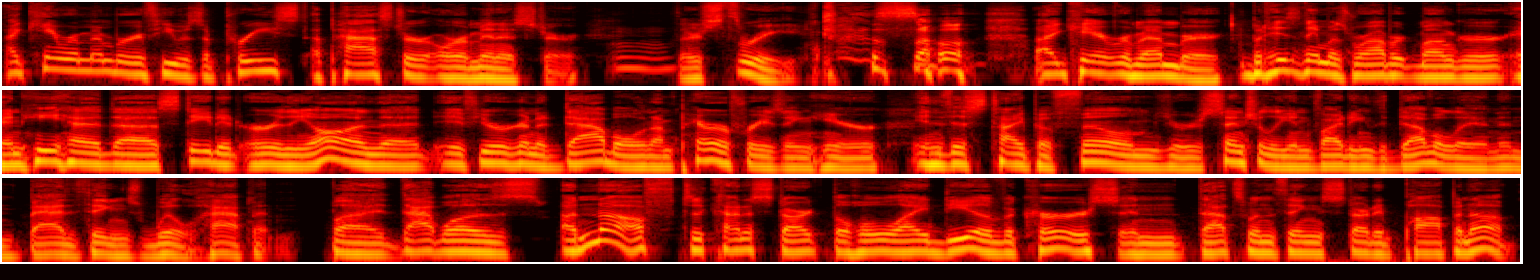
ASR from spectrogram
I can't remember if he was a priest, a pastor, or a minister. There's three, so I can't remember. But his name was Robert Munger, and he had uh, stated early on that if you're going to dabble, and I'm paraphrasing here, in this type of film, you're essentially inviting the devil in, and bad things will happen. But that was enough to kind of start the whole idea of a curse, and that's when things started popping up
